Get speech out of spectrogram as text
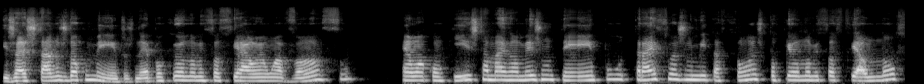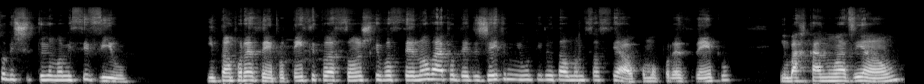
que já está nos documentos, né? Porque o nome social é um avanço, é uma conquista, mas ao mesmo tempo traz suas limitações, porque o nome social não substitui o nome civil. Então, por exemplo, tem situações que você não vai poder de jeito nenhum utilizar o nome social, como, por exemplo, embarcar num avião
